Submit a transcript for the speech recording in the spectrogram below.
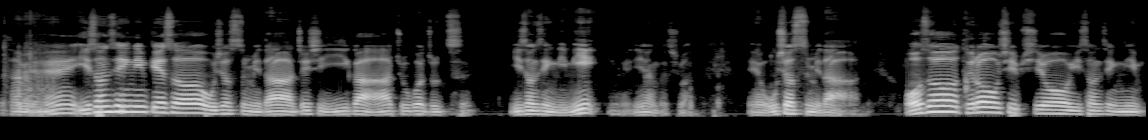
그다음에 이 선생님께서 오셨습니다. 这是이가 주거 주词. 이 선생님이 이양的是吧? 예, 오셨습니다. 어서 들어오십시오, 이 선생님.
